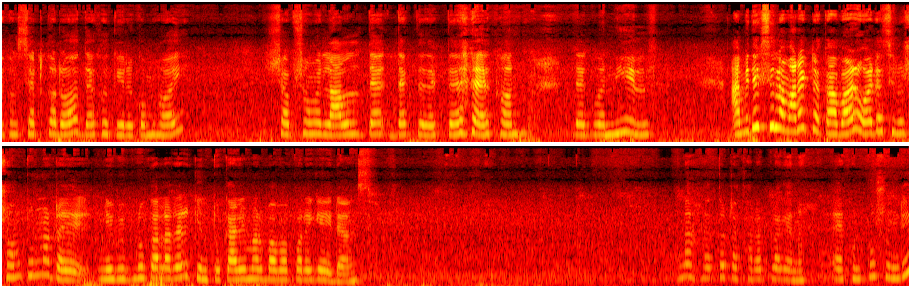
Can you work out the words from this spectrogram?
এখন সেট করো, দেখো কীরকম হয়। সব সময় লাল দেখতে দেখতে এখন দেখব নীল। আমি দেখছিলাম আরেকটা কাবার ওইটা ছিল সম্পূর্ণটা নেভি ব্লু কালারের কিন্তু কারিমার বাবা পরে গিয়ে আনছে না, এতটা খারাপ লাগে না। এখন কুসুন্ডি।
